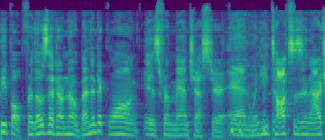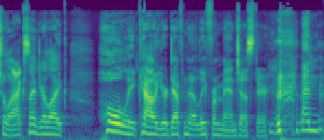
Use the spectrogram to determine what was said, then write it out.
people, for those that don't know, Benedict Wong is from Manchester, and when he talks as an actual accent, you're like, "Holy cow, you're definitely from Manchester." Yeah. and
